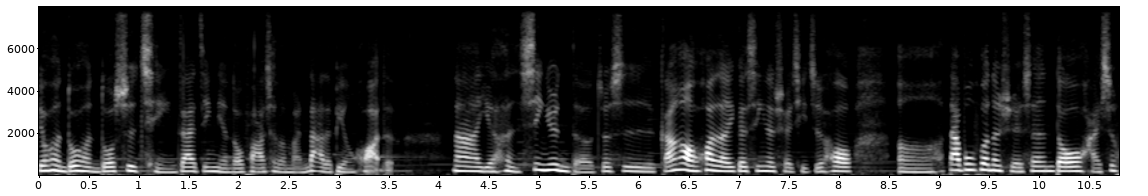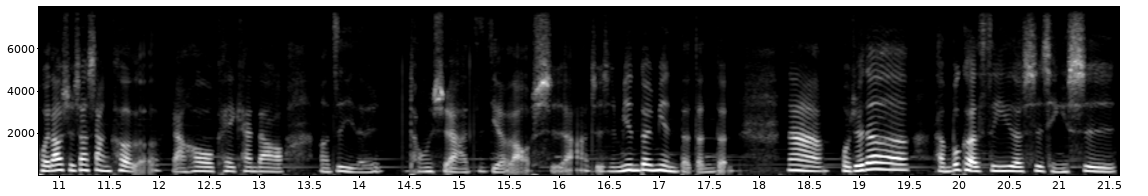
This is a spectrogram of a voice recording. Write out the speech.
有很多很多事情在今年都发生了蛮大的变化的，那也很幸运的，就是刚好换了一个新的学期之后，嗯，大部分的学生都还是回到学校上课了，然后可以看到呃自己的同学啊、自己的老师啊，就是面对面的等等。那我觉得很不可思议的事情是，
